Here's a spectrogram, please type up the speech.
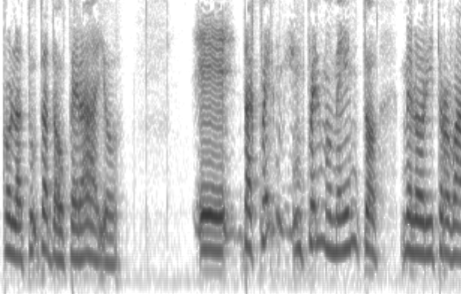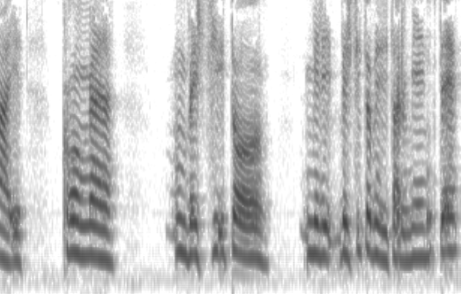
con la tuta da operaio e da quel, in quel momento me lo ritrovai con eh, un vestito, mili, vestito militarmente,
